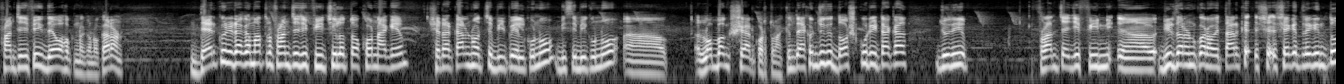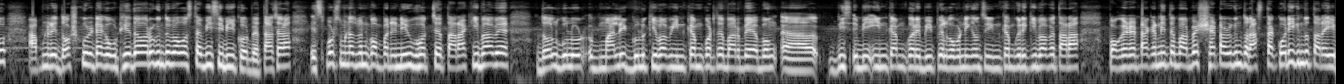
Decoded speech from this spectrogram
ফ্রাঞ্চাইজি ফি দেওয়া হোক না কেন। কারণ দেড় কোটি টাকা মাত্র ফ্রাঞ্চাইজি ফি ছিল তখন আগে। সেটার কারণ হচ্ছে বিপিএল কোনো বিসিবি কোনো লভ্যাংশ শেয়ার করতো না। কিন্তু এখন যদি দশ কোটি টাকা যদি ফ্রাঞ্চাইজি ফি নির্ধারণ করা হয়, তার ক্ষে- সেক্ষেত্রে কিন্তু আপনার এই দশ কোটি টাকা উঠিয়ে দেওয়ারও কিন্তু ব্যবস্থা বিসিবি করবে। তাছাড়া স্পোর্টস ম্যানেজমেন্ট কোম্পানি নিয়োগ হচ্ছে, তারা কীভাবে দলগুলোর মালিকগুলো কীভাবে ইনকাম করতে পারবে এবং বিসিবি ইনকাম করে বিপিএল গভর্নিং কাউন্সিল ইনকাম করে কীভাবে তারা পকেটে টাকা নিতে পারবে, সেটারও কিন্তু রাস্তা করেই কিন্তু তারা এই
